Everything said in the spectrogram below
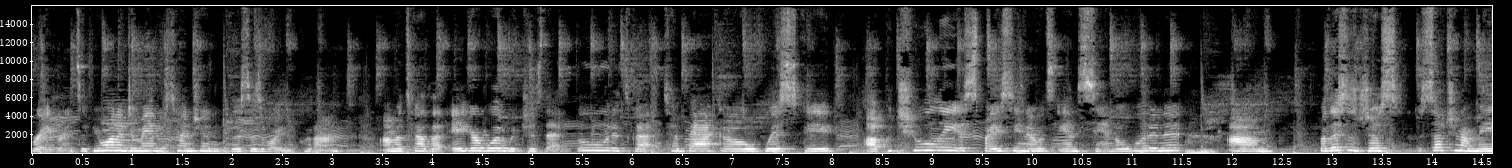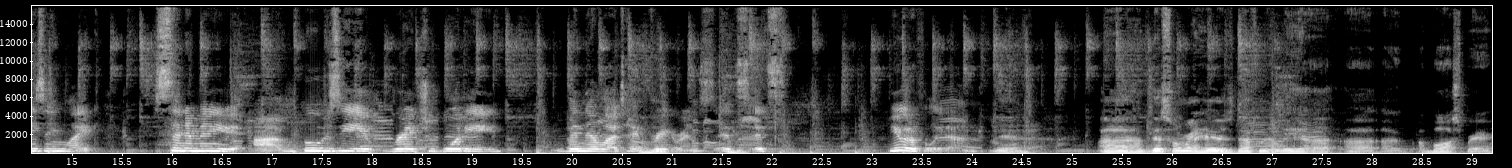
fragrance. If you want to demand attention, this is what you put on. Um, it's got that agarwood, which is that oud. It's got tobacco, whiskey, uh, patchouli, spicy notes, and sandalwood in it. Mm -hmm. um, but this is just such an amazing, like, cinnamony, uh, boozy, rich, woody, vanilla type mm -hmm. fragrance. It's mm -hmm. it's beautifully done. Yeah. Uh, this one right here is definitely a, a, a boss sprayer,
